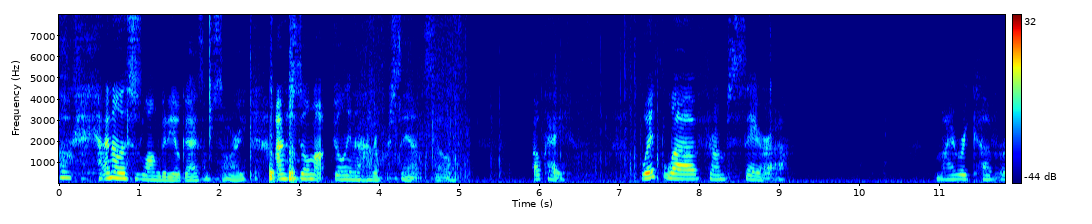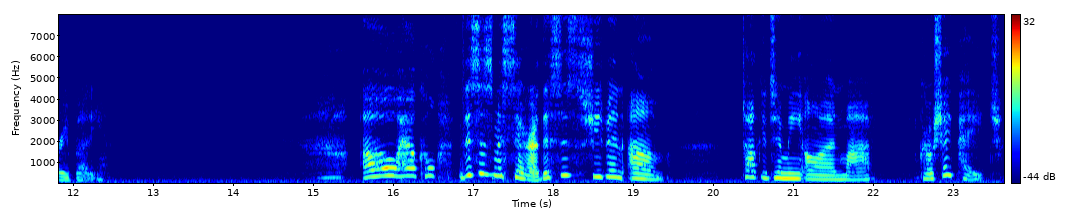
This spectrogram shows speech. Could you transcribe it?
Okay, I know this is a long video, guys. I'm sorry. I'm still not feeling 100%, so... Okay. With love from Sarah. My recovery buddy. Oh, how cool. This is Miss Sarah. This is, she's been, um, talking to me on my crochet page.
